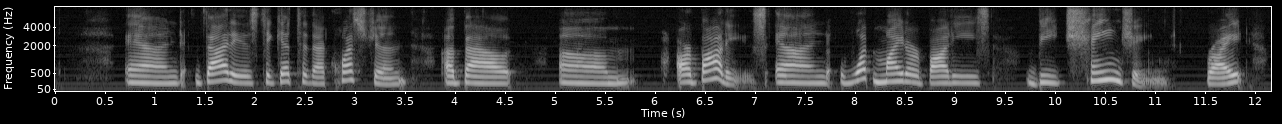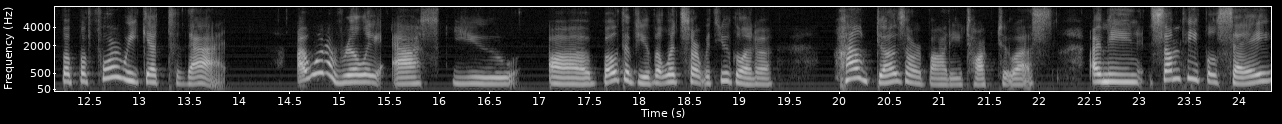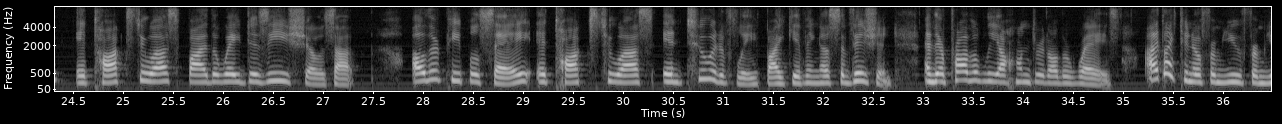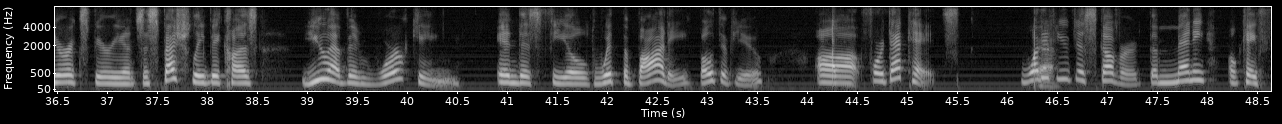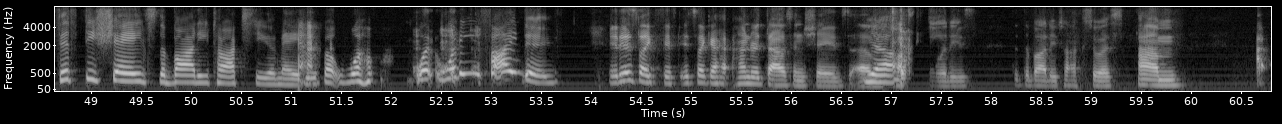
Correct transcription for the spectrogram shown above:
And that is to get to that question about um, our bodies and what might our bodies be changing, right? But before we get to that, I want to really ask you, uh, both of you, but let's start with you, Glenna. How does our body talk to us? I mean, some people say it talks to us by the way disease shows up. Other people say it talks to us intuitively by giving us a vision. And there are probably a hundred other ways. I'd like to know from you, from your experience, especially because you have been working in this field with the body, both of you, uh, for decades. What yeah. have you discovered? The many, okay, 50 shades the body talks to you, maybe, but what, what what are you finding? It is like 50, it's like a hundred thousand shades of yeah. possibilities that the body talks to us. Um,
